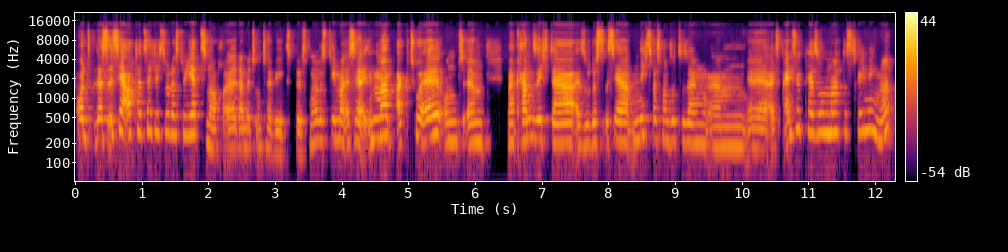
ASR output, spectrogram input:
Und das ist ja auch tatsächlich so, dass du jetzt noch äh, damit unterwegs bist. Ne? Das Thema ist ja immer aktuell und ähm, man kann sich da, also das ist ja nichts, was man sozusagen ähm, äh, als Einzelperson macht, das Training, ne?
